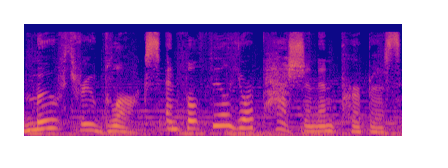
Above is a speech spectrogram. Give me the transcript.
Move through blocks and fulfill your passion and purpose.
